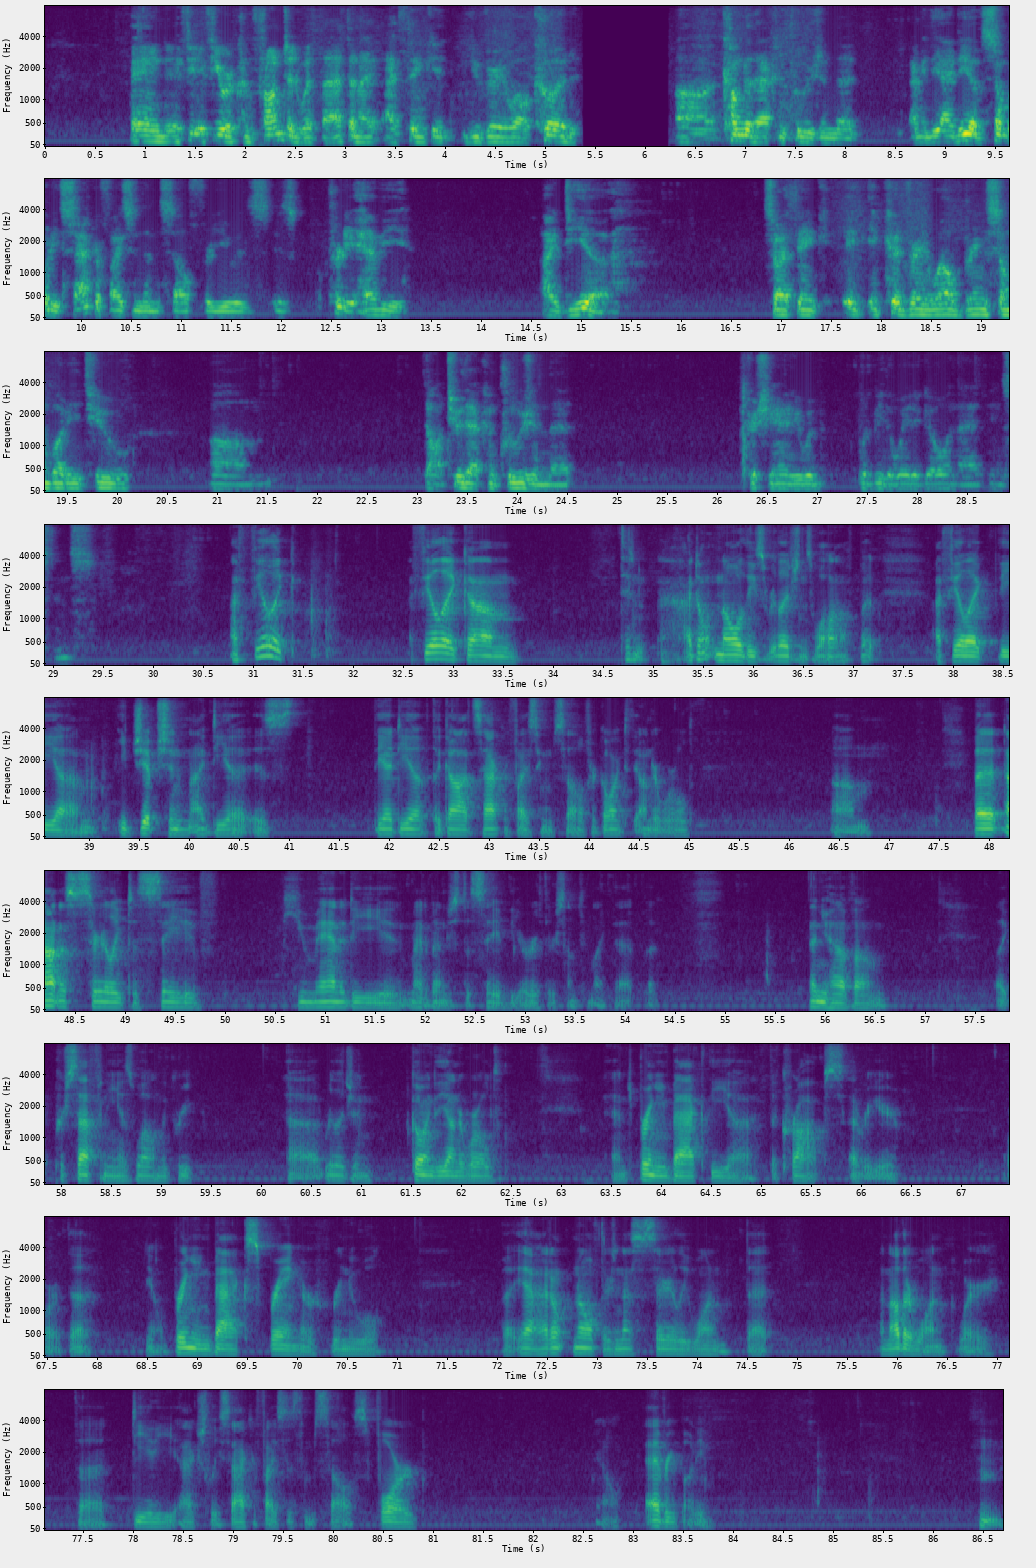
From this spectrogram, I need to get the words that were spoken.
and if, if you were confronted with that, then I, I think it, you very well could uh, come to that conclusion that, I mean, the idea of somebody sacrificing themselves for you is, is a pretty heavy idea. So I think it, it could very well bring somebody to, um, uh, to that conclusion that Christianity would, would be the way to go in that instance. I feel like I feel like um, didn't I don't know these religions well enough, but I feel like the um, Egyptian idea is the idea of the god sacrificing himself or going to the underworld. Um, but not necessarily to save humanity. It might have been just to save the earth or something like that. But then you have um, like Persephone as well in the Greek uh, religion, going to the underworld and bringing back the uh, the crops every year, or the you know bringing back spring or renewal. But yeah, I don't know if there's necessarily one that another one where the deity actually sacrifices themselves for you know everybody. Hmm.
